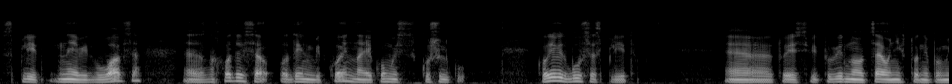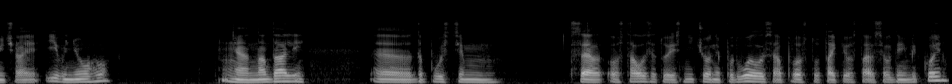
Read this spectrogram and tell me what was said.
спліт не відбувався, е, знаходився один біткоін на якомусь кошельку. Коли відбувся спліт, е, то есть, відповідно цього ніхто не помічає, і в нього е, надалі, е, допустим, все осталося, тобто нічого не подвоїлося, а просто так і остався один біткоін.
